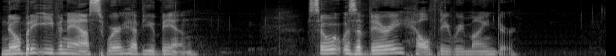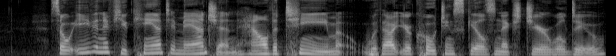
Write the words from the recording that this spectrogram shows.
nobody even asked, Where have you been? So it was a very healthy reminder. So even if you can't imagine how the team without your coaching skills next year will do,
